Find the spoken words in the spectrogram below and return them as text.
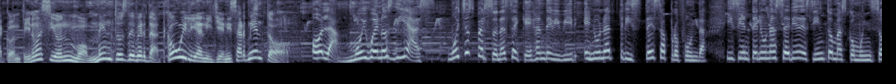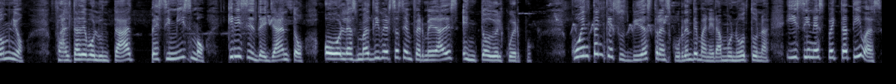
A continuación, Momentos de Verdad con William y Jenny Sarmiento. Hola, muy buenos días. Muchas personas se quejan de vivir en una tristeza profunda y sienten una serie de síntomas como insomnio, falta de voluntad, pesimismo, crisis de llanto o las más diversas enfermedades en todo el cuerpo. Cuentan que sus vidas transcurren de manera monótona y sin expectativas,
